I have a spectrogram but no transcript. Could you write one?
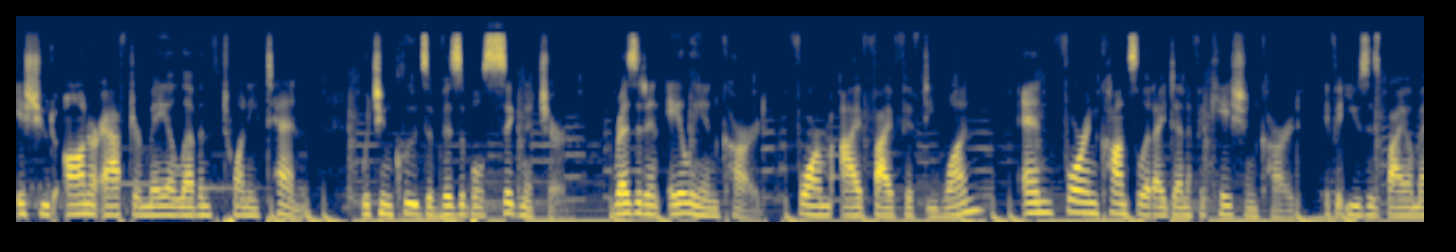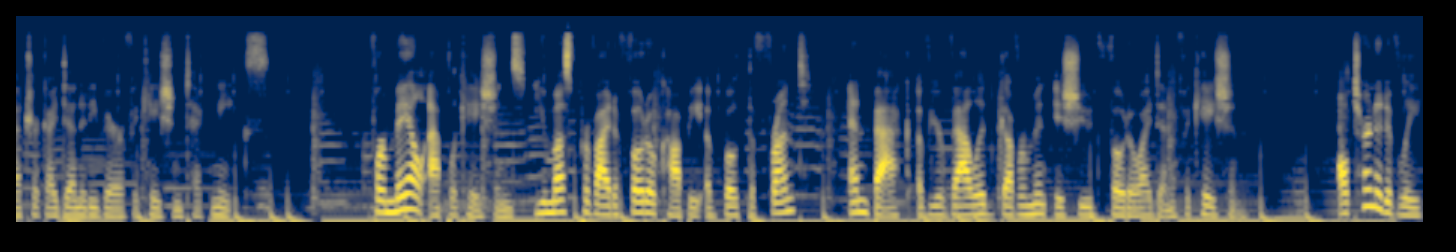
issued on or after May 11, 2010, which includes a visible signature, resident alien card, Form I-551, and foreign consulate identification card if it uses biometric identity verification techniques. For mail applications, you must provide a photocopy of both the front and back of your valid government-issued photo identification. Alternatively,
